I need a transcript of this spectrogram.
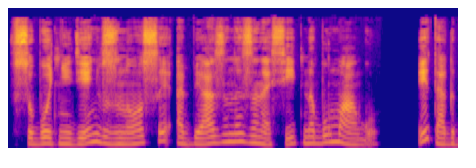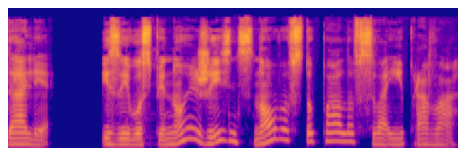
В субботний день взносы обязаны заносить на бумагу. И так далее. И за его спиной жизнь снова вступала в свои права.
